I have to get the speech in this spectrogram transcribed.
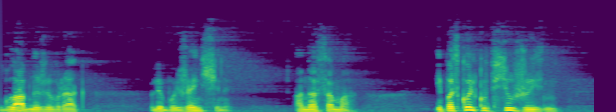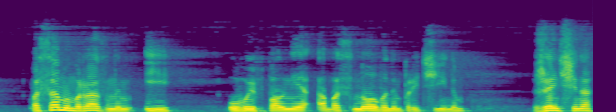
Главный же враг любой женщины — она сама. И поскольку всю жизнь по самым разным и, увы, вполне обоснованным причинам женщина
